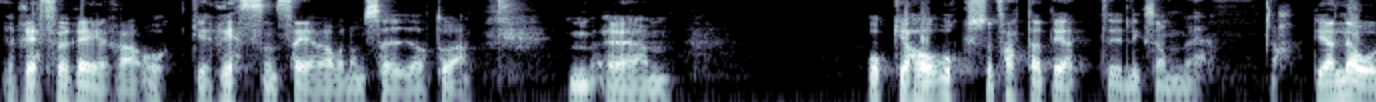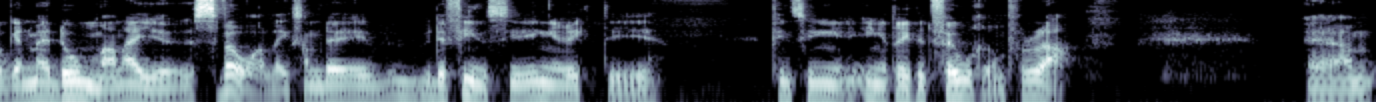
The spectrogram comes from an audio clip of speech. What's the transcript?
referera och recensera vad de säger tror jag. Um, och jag har också fattat det att eh, liksom, ja, dialogen med domarna är ju svår. Liksom. Det, det finns ju ingen riktig, finns ju inget riktigt forum för det där. Um,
